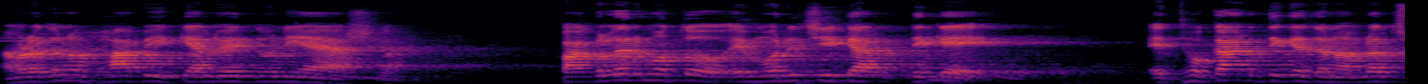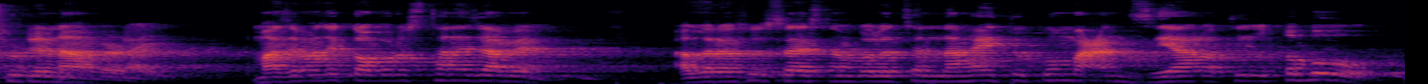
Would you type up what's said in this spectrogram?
আমরা যেন ভাবি, কেন এই দুনিয়ায় আসলাম? পাগলের মতো এই মরিচিকার দিকে, এই ধোকার দিকে যেন আমরা ছুটে না বেড়াই। মাঝে মাঝে কবরস্থানে যাবেন। আল্লাহ রাসূল ওয়াসাল্লাম বলেছেন, নাহাইতুকুম আন জিয়ারাতিল কবুর।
